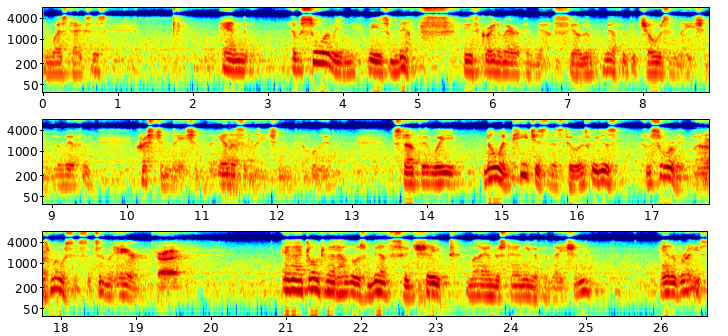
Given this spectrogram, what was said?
in West Texas, and absorbing these myths, these great American myths, you know, the myth of the chosen nation, the myth of Christian nation, the innocent nation, stuff that we, no one teaches this to us. We just absorb it by osmosis. It's in the air. Right. And I talked about how those myths had shaped my understanding of the nation and of race.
